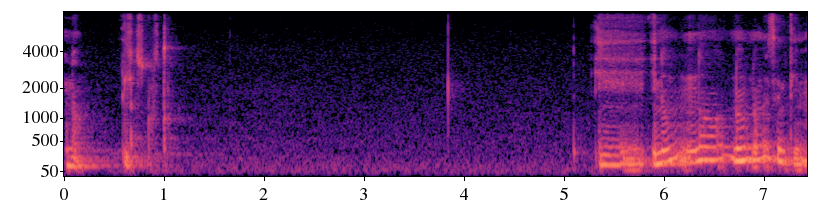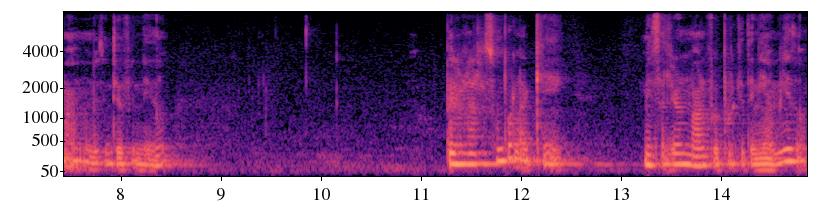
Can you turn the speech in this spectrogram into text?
no, y los cortó. Y, no, no me sentí mal, no me sentí ofendido. Pero la razón por la que me salieron mal fue porque tenía miedo.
